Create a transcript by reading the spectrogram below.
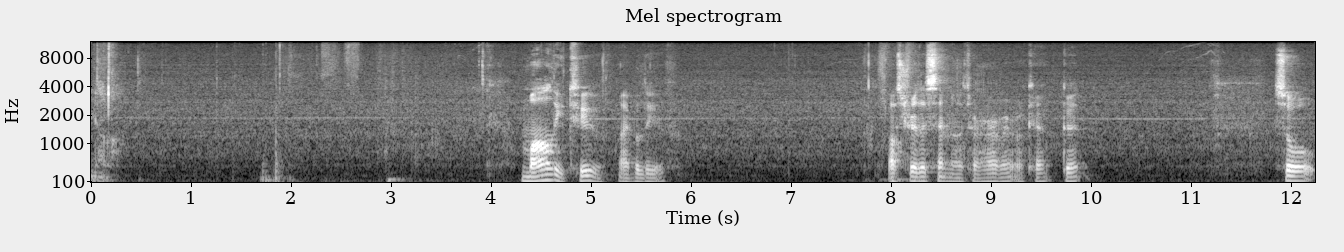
Yellow. Mali too, I believe. Australia sent military harbor. Okay, good. So,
